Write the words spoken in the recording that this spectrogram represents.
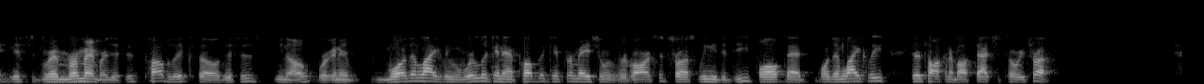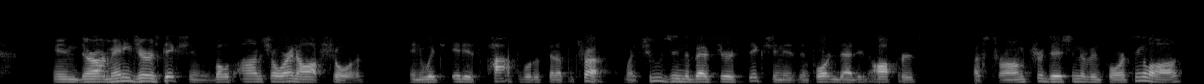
and this is remember this is public, so this is you know we're gonna more than likely when we're looking at public information with regards to trust, we need to default that more than likely they're talking about statutory trust. And there are many jurisdictions, both onshore and offshore, in which it is possible to set up a trust. When choosing the best jurisdiction, it's important that it offers a strong tradition of enforcing laws,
